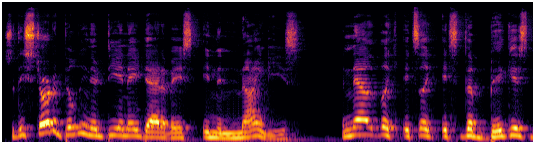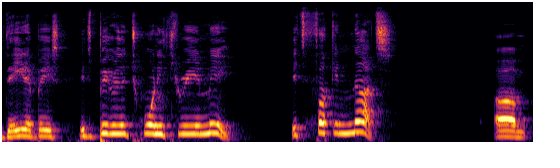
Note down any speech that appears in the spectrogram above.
so they started building their DNA database in the 90s, and now like it's like it's the biggest database. It's bigger than 23andMe. It's fucking nuts. Um,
